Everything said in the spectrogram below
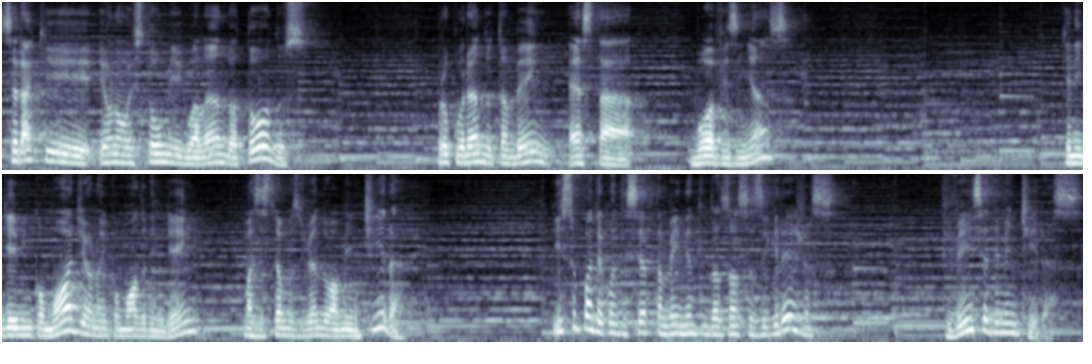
Será que eu não estou me igualando a todos, procurando também esta boa vizinhança? Que ninguém me incomode, eu não incomodo ninguém, mas estamos vivendo uma mentira? Isso pode acontecer também dentro das nossas igrejas. Vivência de mentiras.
